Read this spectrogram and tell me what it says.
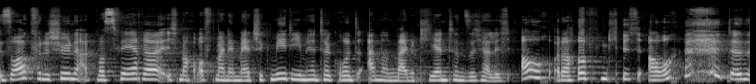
sorge für eine schöne Atmosphäre. Ich mache oft meine Magic Medi im Hintergrund an und meine Klientin sicherlich auch oder hoffentlich auch, denn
